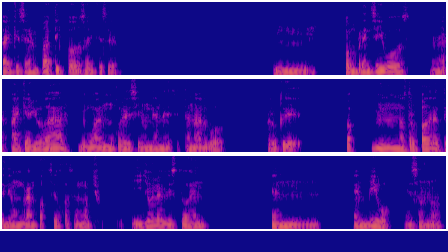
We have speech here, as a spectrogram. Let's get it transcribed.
hay que ser empáticos, hay que ser mm, comprensivos, eh, hay que ayudar. Igual mujeres si un día necesitan algo, creo que mm, nuestro padre te dio un gran consejo hace mucho y yo lo he visto en, en, en vivo, eso, ¿no?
